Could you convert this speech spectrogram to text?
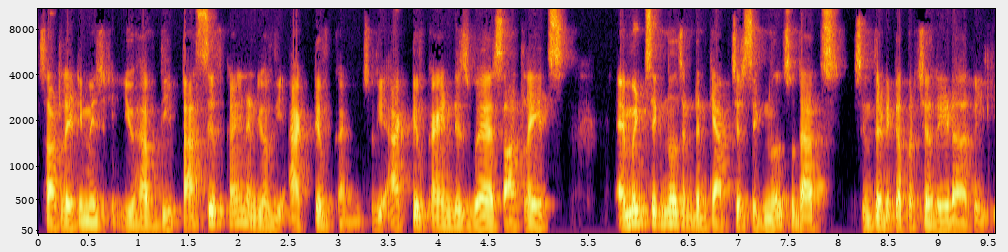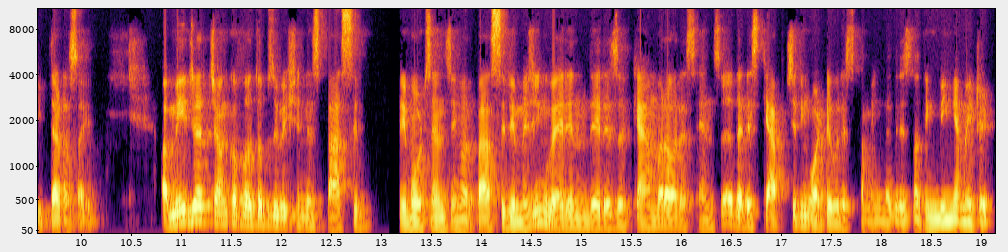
satellite imagery. You have the passive kind and you have the active kind. So the active kind is where satellites emit signals and then capture signals. So that's synthetic aperture radar. We'll keep that aside. A major chunk of Earth observation is passive remote sensing or passive imaging, wherein there is a camera or a sensor that is capturing whatever is coming, that there is nothing being emitted.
